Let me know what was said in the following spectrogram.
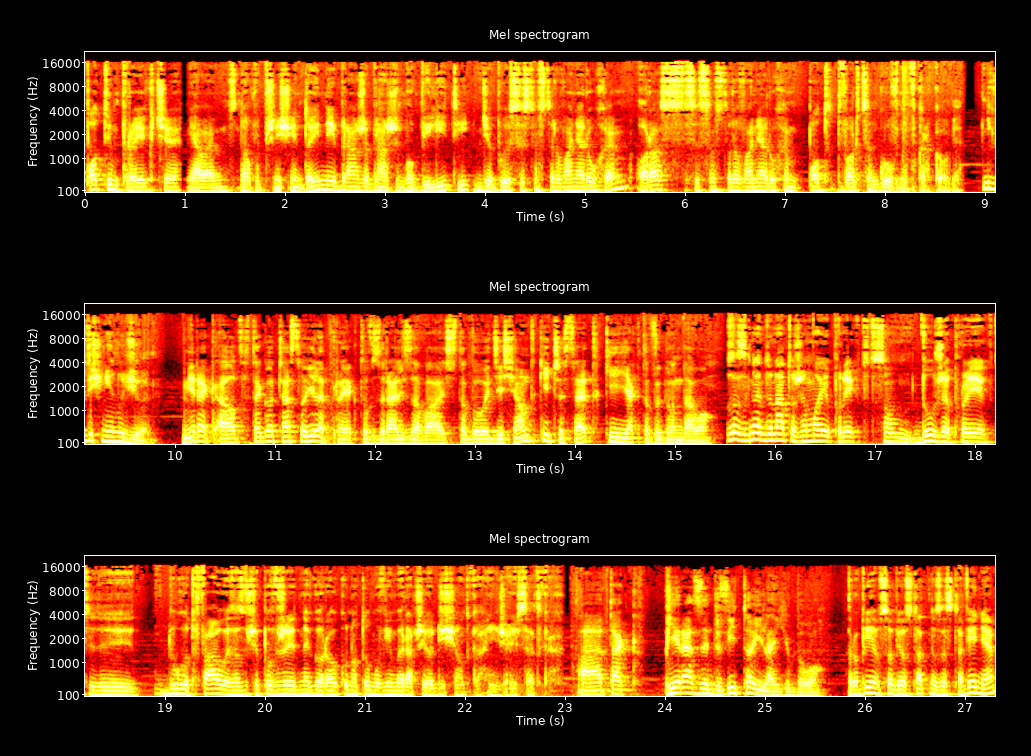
Po tym projekcie miałem znowu przeniesienie do innej branży, branży mobility, gdzie były system sterowania ruchem oraz system sterowania ruchem pod dworcem głównym w Krakowie. Nigdy się nie nudziłem. Mirek, a od tego czasu ile projektów zrealizowałeś? To były dziesiątki czy setki? Jak to wyglądało? Ze względu na to, że moje projekty to są duże projekty, długotrwałe, zazwyczaj powyżej jednego roku, no to mówimy raczej o dziesiątkach niż o setkach. A tak pi razy drzwi to ile ich było? Robiłem sobie ostatnie zestawienie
